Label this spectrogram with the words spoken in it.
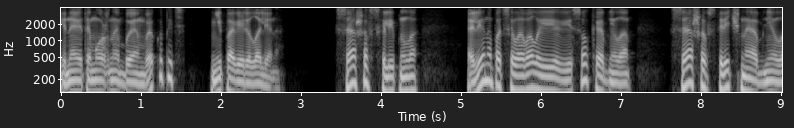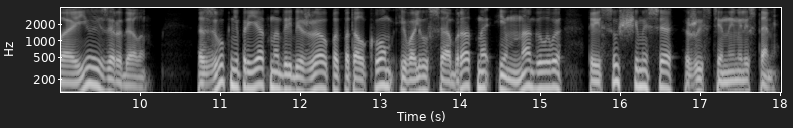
И на это можно BMW купить? Не поверила Лена. Саша всхлипнула. Лена поцеловала ее в висок и обняла. Саша встречно обняла ее и зарыдала. Звук неприятно дребезжал под потолком и валился обратно им на головы трясущимися жестяными листами.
